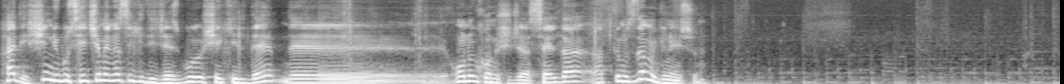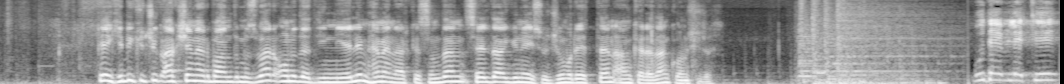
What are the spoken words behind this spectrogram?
Hadi şimdi bu seçime nasıl gideceğiz bu şekilde? Ee, onu konuşacağız. Selda hattımızda mı Güneysu? Peki bir küçük Akşener bandımız var. Onu da dinleyelim. Hemen arkasından Selda Güneysu Cumhuriyet'ten Ankara'dan konuşacağız. Bu devleti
